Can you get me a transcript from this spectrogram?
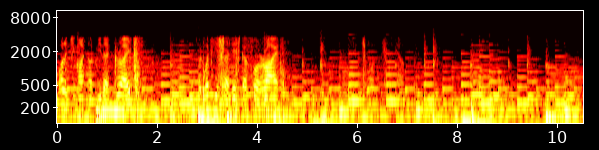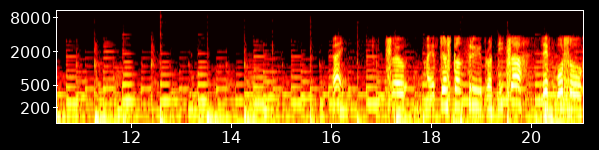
quality might not be that great, but what do you say? Let's go for a ride. Okay, so I have just gone through Brodnica, left Warsaw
